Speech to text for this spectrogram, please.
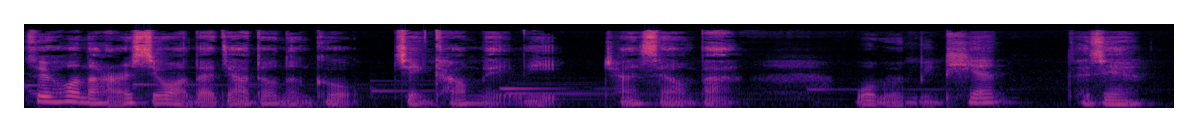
最后呢，还是希望大家都能够健康美丽长相伴。我们明天再见。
